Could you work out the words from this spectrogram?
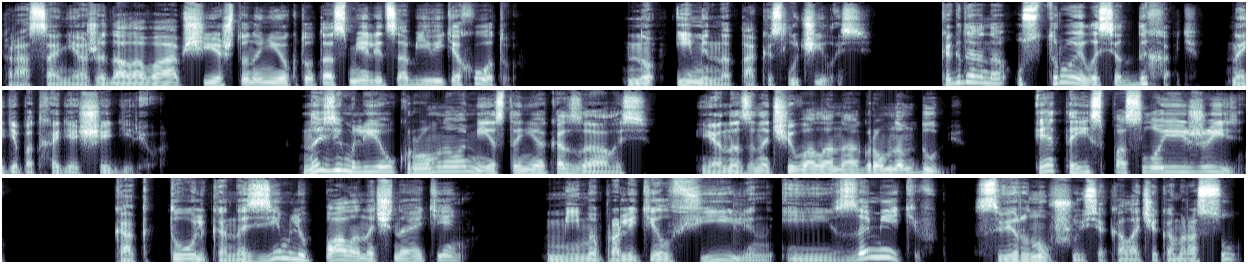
Роса не ожидала вообще, что на нее кто-то осмелится объявить охоту. Но именно так и случилось, когда она устроилась отдыхать, найдя подходящее дерево. На земле укромного места не оказалось, и она заночевала на огромном дубе. Это и спасло ей жизнь. Как только на землю пала ночная тень, мимо пролетел филин и, заметив свернувшуюся калачиком росу,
